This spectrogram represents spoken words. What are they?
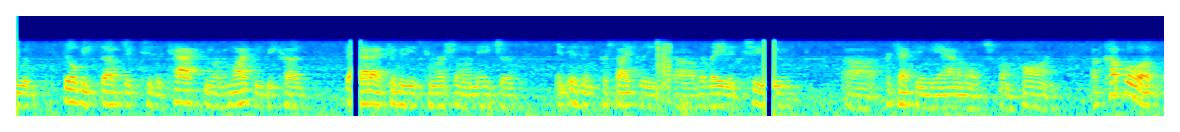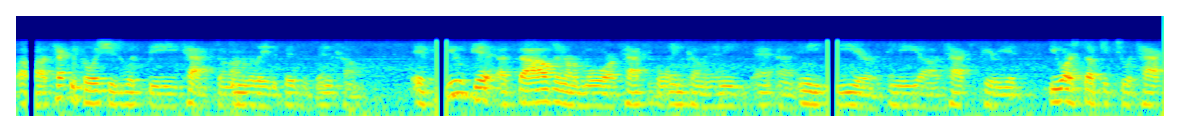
you would still be subject to the tax more than likely because that activity is commercial in nature and isn't precisely uh, related to uh, protecting the animals from harm. A couple of uh, technical issues with the tax on unrelated business income. If you get a thousand or more taxable income in any uh, any year, any uh, tax period, you are subject to a tax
